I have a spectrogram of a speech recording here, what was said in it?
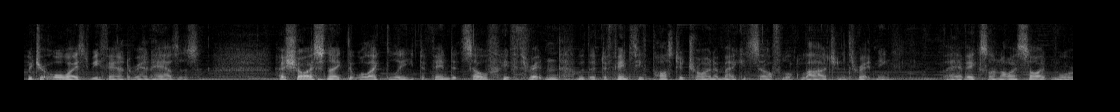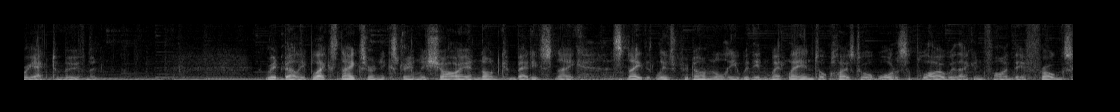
which are always to be found around houses. A shy snake that will actively defend itself if threatened, with a defensive posture trying to make itself look large and threatening. They have excellent eyesight and will react to movement. Red belly black snakes are an extremely shy and non-combative snake, a snake that lives predominantly within wetlands or close to a water supply where they can find their frogs,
